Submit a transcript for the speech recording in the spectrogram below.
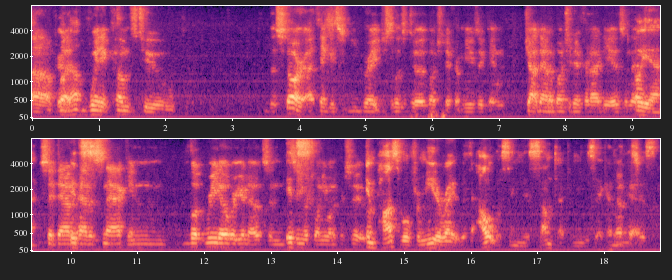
Uh, but enough. when it comes to the start, I think it's great just to listen to a bunch of different music and jot down a bunch of different ideas, and then Oh yeah, sit down and have a snack and look, read over your notes and see which one you want to pursue. impossible for me to write without listening to some type of music. I mean, it's just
